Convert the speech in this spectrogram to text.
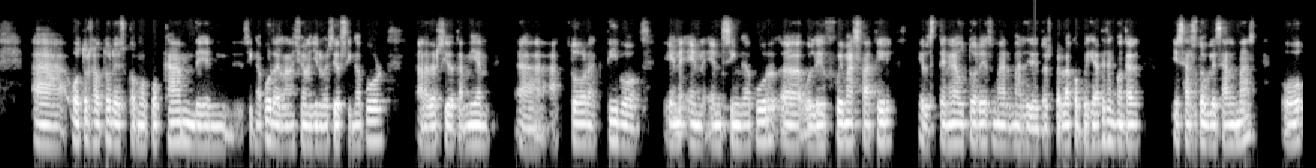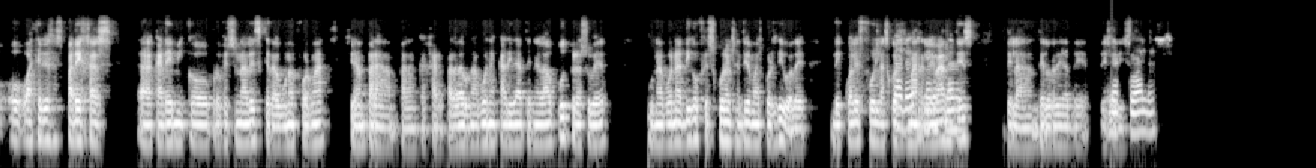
A otros autores como Pocam de Singapur, de la National University of Singapore, al haber sido también actor activo en, en, Singapur, le fue más fácil el tener autores más, más directos, pero la complejidad es encontrar esas dobles almas o, o hacer esas parejas académico-profesionales que de alguna forma sirvan para, para encajar, para dar una buena calidad en el output, pero a su vez una buena, digo, frescura en el sentido más positivo, de, de cuáles fueron las cosas más relevantes de la, de la realidad de, de actuales.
